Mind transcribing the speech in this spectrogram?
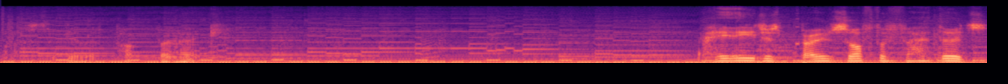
Just to get the puck back. Hey, he just bounced off the fat dudes.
